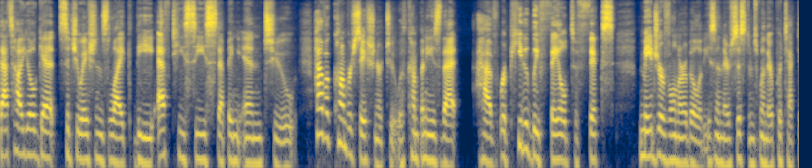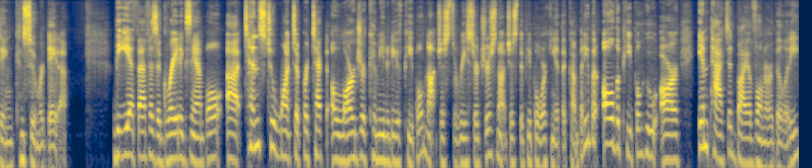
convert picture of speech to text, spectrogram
That's how you'll get situations like the FTC stepping in to have a conversation or two with companies that have repeatedly failed to fix major vulnerabilities in their systems when they're protecting consumer data. The EFF is a great example, uh, tends to want to protect a larger community of people, not just the researchers, not just the people working at the company, but all the people who are impacted by a vulnerability.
